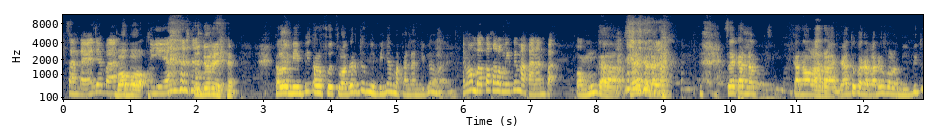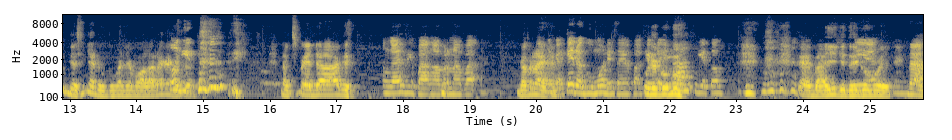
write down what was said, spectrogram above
santai aja, Pak. Bobo Iya. tidur ya. Kalau mimpi kalau food vlogger tuh mimpinya makanan juga nggak? ya? Emang Bapak kalau mimpi makanan, Pak? Oh enggak, saya kadang saya karena karena olahraga tuh kadang-kadang kalau mimpi tuh biasanya ada hubungannya sama olahraga Oh, gitu. gitu. Naik sepeda gitu. Enggak sih, Pak. Enggak pernah, Pak. Nggak pernah ya? Enggak, kayak udah gumoh deh saya, Pak. Kayak Udah gumoh. enough gitu. Kayak bayi gitu ya Iya. gemoy. Nah,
